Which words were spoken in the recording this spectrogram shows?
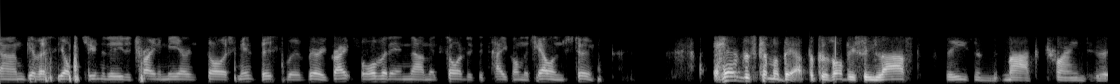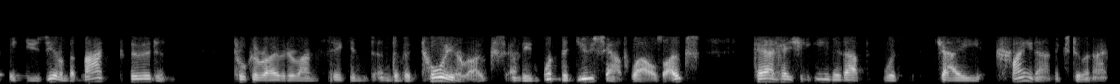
um, give us the opportunity to train a mare in stylish Memphis, we're very grateful of it and um, excited to take on the challenge too. How did this come about? Because obviously last season Mark trained her in New Zealand, but Mark Purdon took her over to run second in the Victoria Oaks and then won the New South Wales Oaks. How has she ended up with Jay Trainor next to her name?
